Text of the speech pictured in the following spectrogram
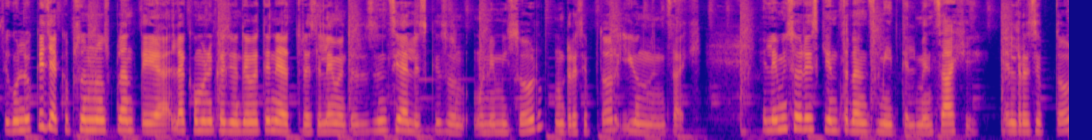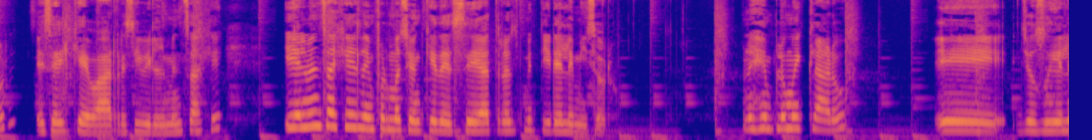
Según lo que Jacobson nos plantea, la comunicación debe tener tres elementos esenciales que son un emisor, un receptor y un mensaje. El emisor es quien transmite el mensaje, el receptor es el que va a recibir el mensaje y el mensaje es la información que desea transmitir el emisor. Un ejemplo muy claro, eh, yo soy el,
